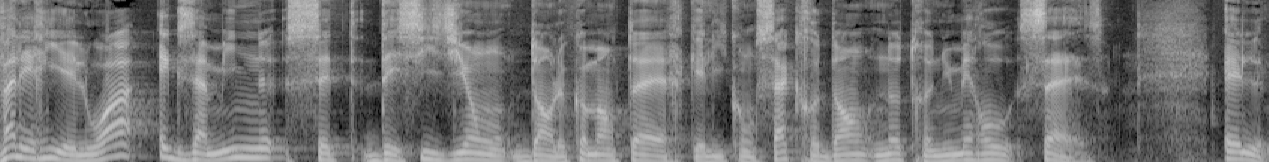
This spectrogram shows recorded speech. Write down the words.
Valérie Éloi examine cette décision dans le commentaire qu'elle y consacre dans notre numéro 16. Elle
